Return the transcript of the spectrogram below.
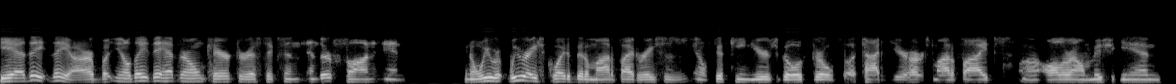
Yeah, they they are, but you know they they have their own characteristics and and they're fun and you know we we raced quite a bit of modified races. You know, 15 years ago, drove uh, Todd Gerhart's modifieds uh, all around Michigan.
